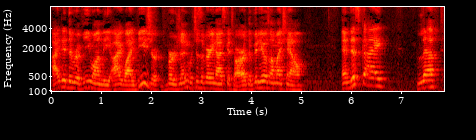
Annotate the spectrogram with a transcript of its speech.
I did the review on the IYV version, which is a very nice guitar. The video's on my channel. And this guy left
